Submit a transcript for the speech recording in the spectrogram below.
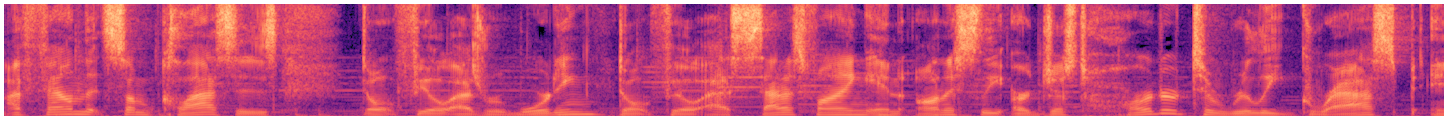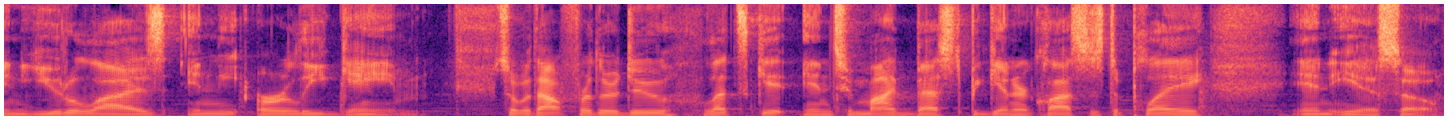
I've found that some classes don't feel as rewarding, don't feel as satisfying, and honestly are just harder to really grasp and utilize in the early game. So without further ado, let's get into my best beginner classes to play in ESO.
